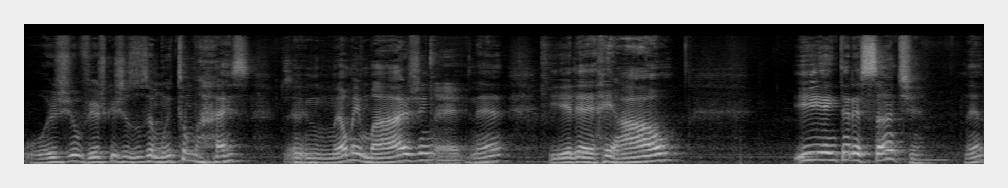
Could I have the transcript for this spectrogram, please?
Hoje eu vejo que Jesus é muito mais, não é uma imagem, É. né? E ele é real. E é interessante, né?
